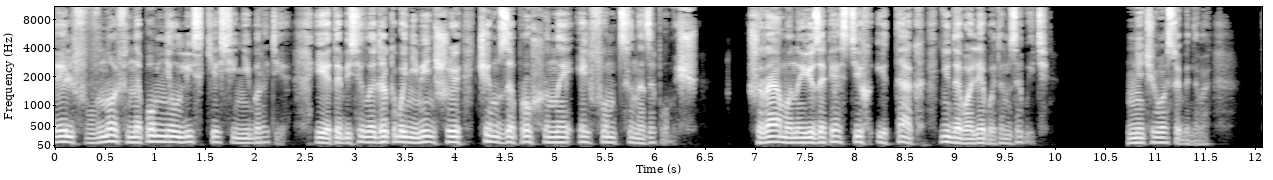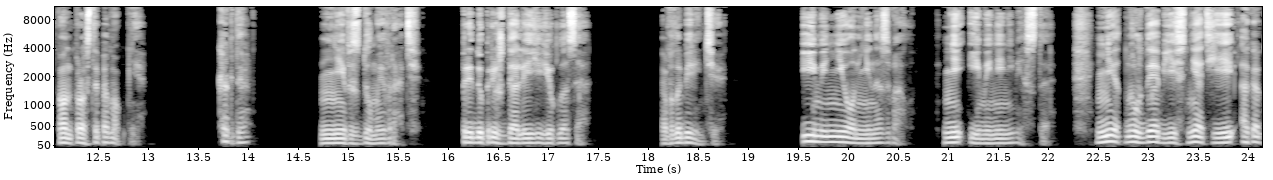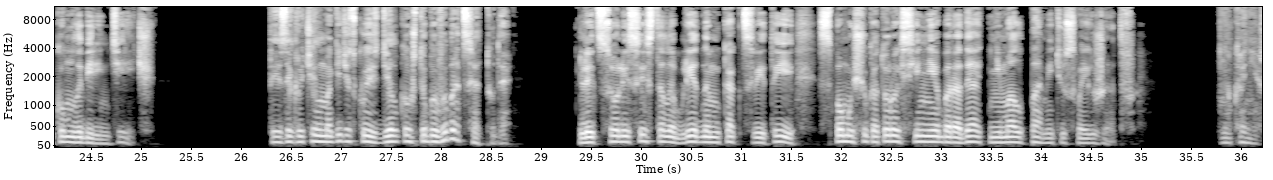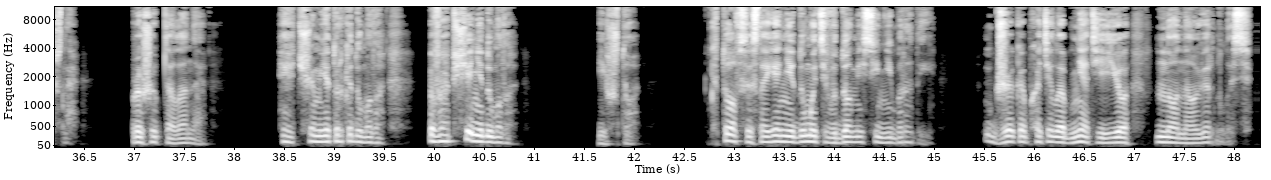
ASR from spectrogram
Эльф вновь напомнил Лиске о синей бороде, и это бесило Джекоба не меньше, чем запрошенная эльфом цена за помощь. Шрамы на ее запястьях и так не давали об этом забыть. Ничего особенного. Он просто помог мне. Когда? Не вздумай врать. Предупреждали ее глаза. В лабиринте. Имени он не назвал. Ни имени, ни места. Нет нужды объяснять ей, о каком лабиринте речь. Ты заключил магическую сделку, чтобы выбраться оттуда?» Лицо лисы стало бледным, как цветы, с помощью которых синяя борода отнимал память у своих жертв. «Ну, конечно», — прошептала она. «И о чем я только думала? Вообще не думала». «И что? Кто в состоянии думать в доме синей бороды?» Джекоб хотел обнять ее, но она увернулась.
